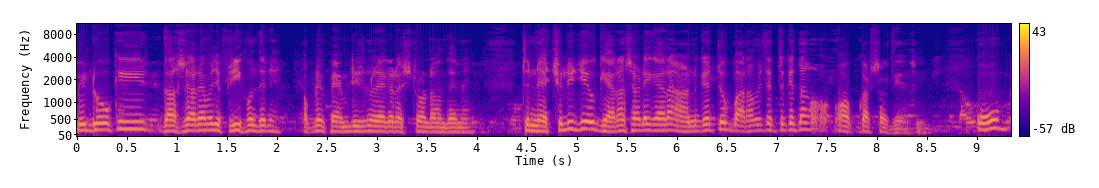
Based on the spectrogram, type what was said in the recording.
ਵੀ ਲੋਕ ਹੀ 10 11 ਵਜੇ ਫ੍ਰੀ ਹੁੰਦੇ ਨੇ, ਆਪਣੇ ਫੈਮਿਲੀਜ਼ ਨੂੰ ਲੈ ਕੇ ਰੈਸਟੋਰੈਂਟ ਆਉਂਦੇ ਨੇ। ਤੇ ਨੈਚੁਰਲੀ ਜੇ ਉਹ 11 11:30 ਆਣਗੇ ਤੇ ਉਹ 12 ਵਜੇ ਤੱਕ ਤਾਂ ਕਿਦਾਂ ਆਫ ਕਰ ਸਕਦੇ ਹਾਂ ਅਸੀਂ? ਉਹ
